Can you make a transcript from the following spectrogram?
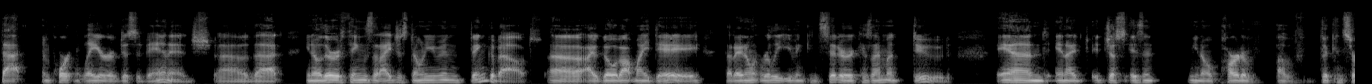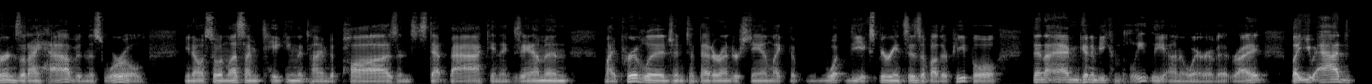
that important layer of disadvantage uh, that you know there are things that i just don't even think about uh, i go about my day that i don't really even consider because i'm a dude and and i it just isn't you know part of of the concerns that i have in this world you know so unless i'm taking the time to pause and step back and examine my privilege and to better understand like the what the experience is of other people then i'm going to be completely unaware of it right? But you add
